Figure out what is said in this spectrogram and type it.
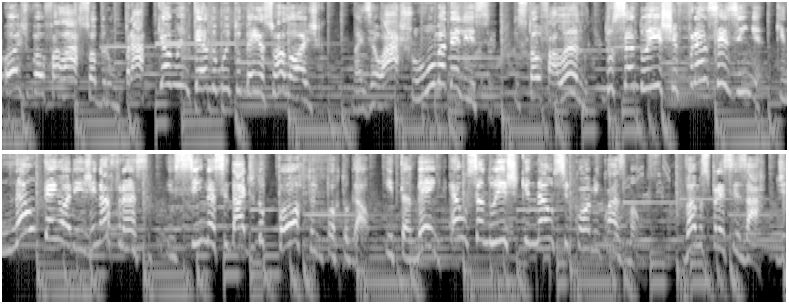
Hoje vou falar sobre um prato que eu não entendo muito bem a sua lógica, mas eu acho uma delícia. Estou falando do sanduíche francesinha, que não tem origem na França, e sim na cidade do Porto, em Portugal. E também é um sanduíche que não se come com as mãos. Vamos precisar de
